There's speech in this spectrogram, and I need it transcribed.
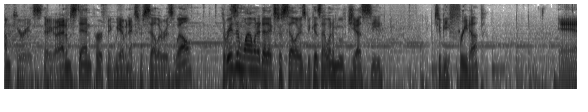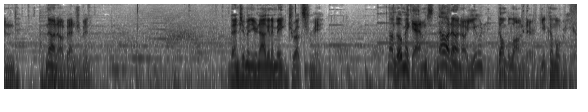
I'm curious. There you go. atom stand, perfect. We have an extra seller as well. The reason why I wanted that extra seller is because I want to move Jesse to be freed up. And... No, no, Benjamin. Benjamin, you're not going to make drugs for me. No, don't make atoms. No, no, no. You don't belong there. You come over here.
